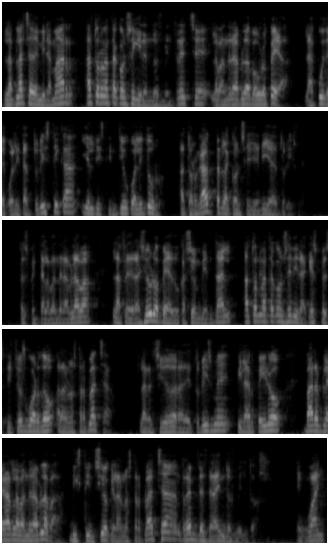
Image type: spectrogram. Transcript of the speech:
La platja de Miramar ha tornat a aconseguir en 2013 la bandera blava europea, la Q de qualitat turística i el distintiu Qualitur, atorgat per la Conselleria de Turisme. Respecte a la bandera blava, la Federació Europea d'Educació Ambiental ha tornat a concedir aquest prestigiós guardó a la nostra platja. La regidora de Turisme, Pilar Peiró, va replegar la bandera blava, distinció que la nostra platja rep des de l'any 2002. Enguany,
